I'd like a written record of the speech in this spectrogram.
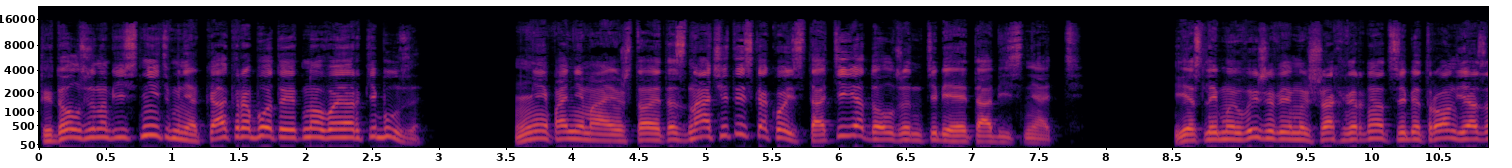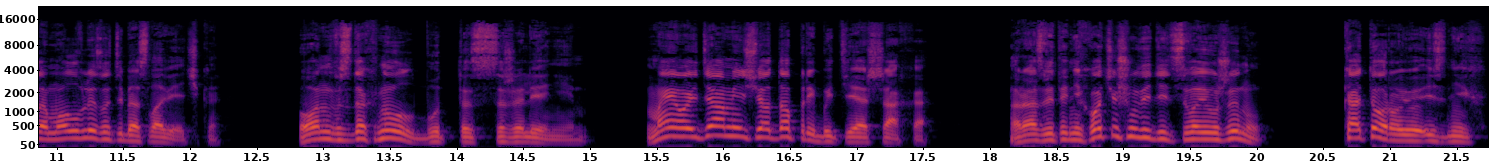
«Ты должен объяснить мне, как работает новая аркебуза». «Не понимаю, что это значит и с какой стати я должен тебе это объяснять». «Если мы выживем и Шах вернет себе трон, я замолвлю за тебя словечко». Он вздохнул, будто с сожалением. «Мы уйдем еще до прибытия Шаха». «Разве ты не хочешь увидеть свою жену?» «Которую из них?»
